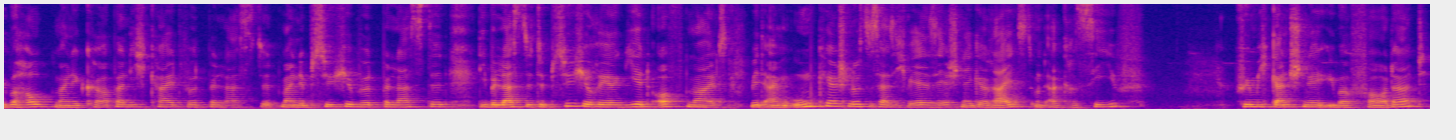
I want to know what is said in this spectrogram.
Überhaupt meine Körperlichkeit wird belastet, meine Psyche wird belastet. Die belastete Psyche reagiert oftmals mit einem Umkehrschluss, das heißt, ich werde sehr schnell gereizt und aggressiv, fühle mich ganz schnell überfordert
